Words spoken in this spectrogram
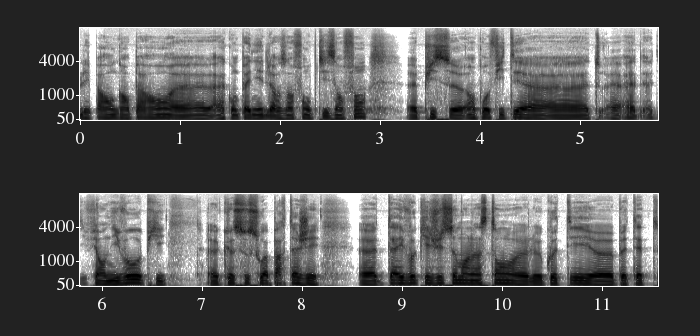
les parents grands-parents euh, accompagnés de leurs enfants ou petits enfants euh, puissent en profiter à, à- à- à différents niveaux et puis que ce soit partagé. Tu as évoqué justement à l'instant le côté peut-être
